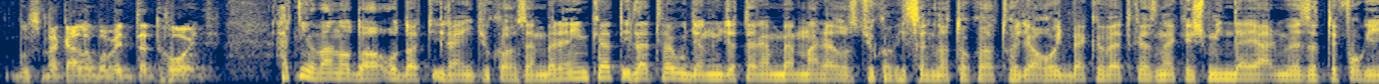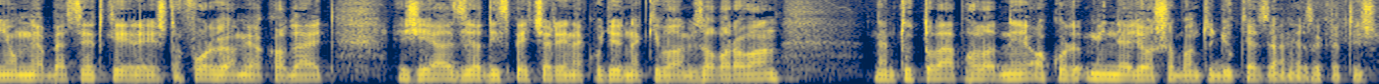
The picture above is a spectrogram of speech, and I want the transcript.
busz megállóba, vagy tehát hogy? Hát nyilván oda, oda irányítjuk az embereinket, illetve ugyanúgy a teremben már elosztjuk a viszonylatokat, hogy ahogy bekövetkeznek, és minden járművezető fogja nyomni a beszédkérést, a forgalmi akadályt, és jelzi a diszpécserének, hogy ő neki valami zavara van, nem tud tovább haladni, akkor minél gyorsabban tudjuk kezelni ezeket is.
